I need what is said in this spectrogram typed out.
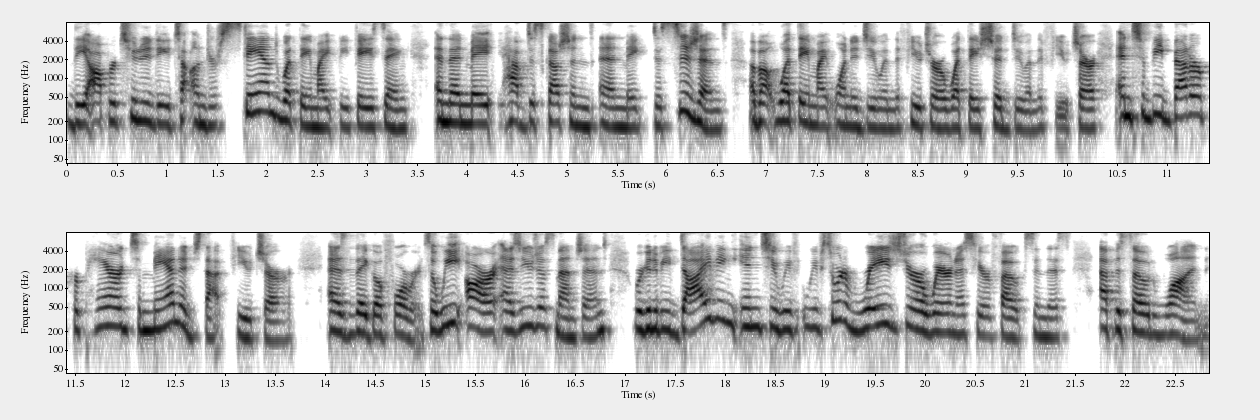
the opportunity to understand what they might be facing and then may have discussions and make decisions about what they might want to do in the future or what they should do in the future and to be better prepared to manage that future as they go forward. So we are as you just mentioned, we're going to be diving into we've we've sort of raised your awareness here folks in this episode 1.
